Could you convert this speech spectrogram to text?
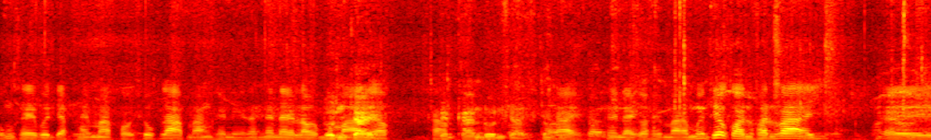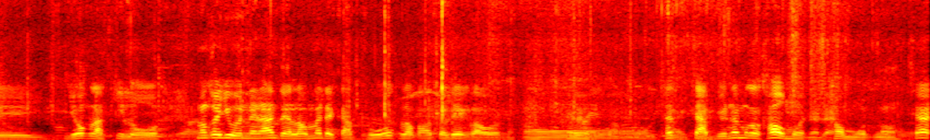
สงสัยเพื่อนอยากให้มาขอโชคลาภมั้งแค่นี้นะไหนๆเราก็มาแล้วครับเป็นการโดนใจใช่ครับไหนๆก็ให้มาเมื่อเที่ยวก่อนฝันว่าไอ้ไอ้ยกหลักกิโล มันก็อยู่ในนั้นแต่เราไม่ได้กลับถูกเราก็เอาตัวเลขเราเออถ้าจับอยู่นั้นมันก็เข้าหมดนั่นแหละเข้าหมดเนาะใช่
